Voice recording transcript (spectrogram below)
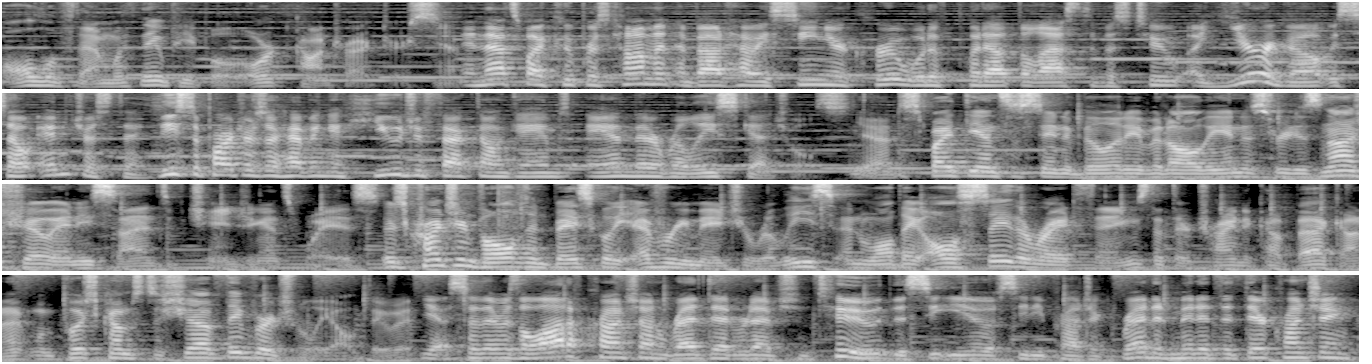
all of them with new people or contractors. And that's why Cooper's comment about how a senior crew would have put out The Last of Us 2 a year ago is so interesting. These departures are having a huge effect on games and their release schedules. Yeah, despite the unsustainability of it all, the industry does not show any signs of changing its ways. There's crunch involved in basically every major release, and while they all say the right things that they're trying to cut back on it, when push comes to shove, they virtually all do it. Yeah, so there was a lot of crunch on Red Dead Redemption 2. The CEO of CD Projekt Red admitted that they're crunching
